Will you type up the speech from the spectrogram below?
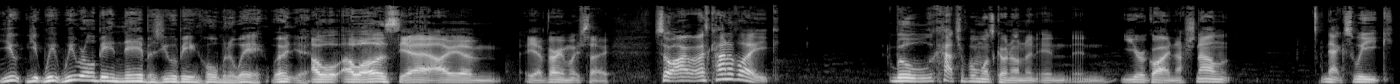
You, you, we, we were all being neighbours. You were being home and away, weren't you? I, I was, yeah. I um, yeah, very much so. So I was kind of like, we'll, we'll catch up on what's going on in, in, in Uruguay National next week.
